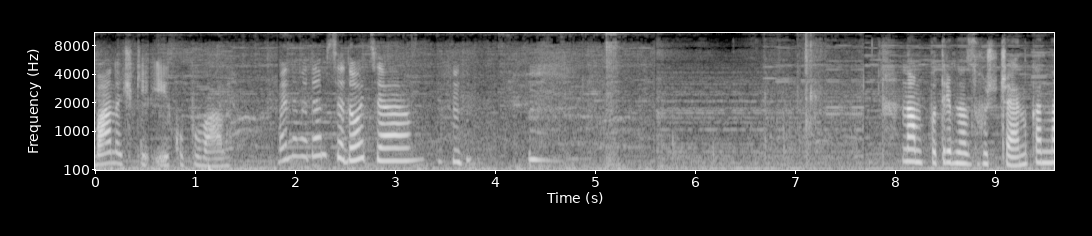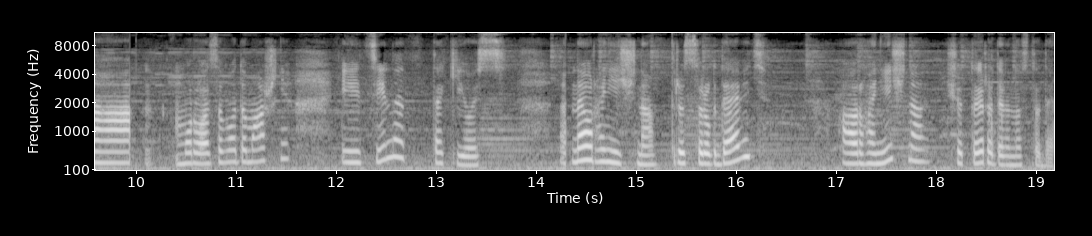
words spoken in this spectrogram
баночки і купували. Ми не ведемося, доця. Нам потрібна згущенка на морозиво домашнє. І ціни такі ось. Неорганічна 3,49, а органічна 4,99.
